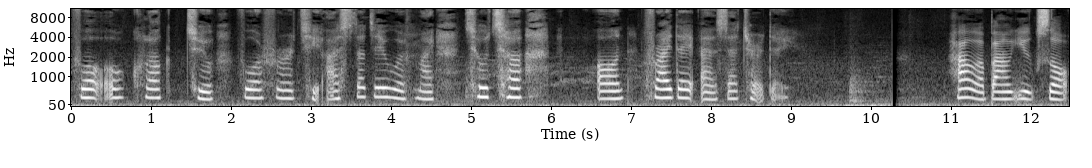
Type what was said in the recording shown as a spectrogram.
four o'clock to 4.30. I study with my tutor on Friday and Saturday. How about you, Saul?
